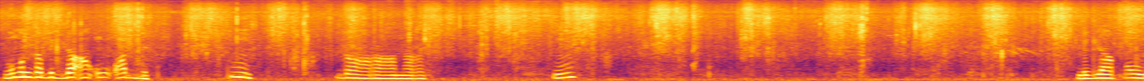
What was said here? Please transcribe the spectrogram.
Gumanda bigla ang uad. Hmm. Gara na rin. Hmm. Bigla pong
